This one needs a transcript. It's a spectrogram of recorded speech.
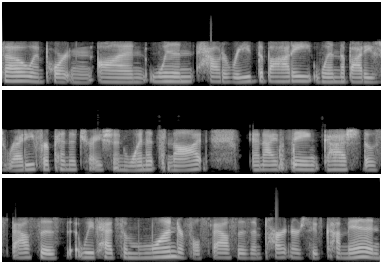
so important on when how to read the body, when the body's ready for penetration, when it's not. And I think, gosh, those spouses, we've had some wonderful spouses and partners who've come in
